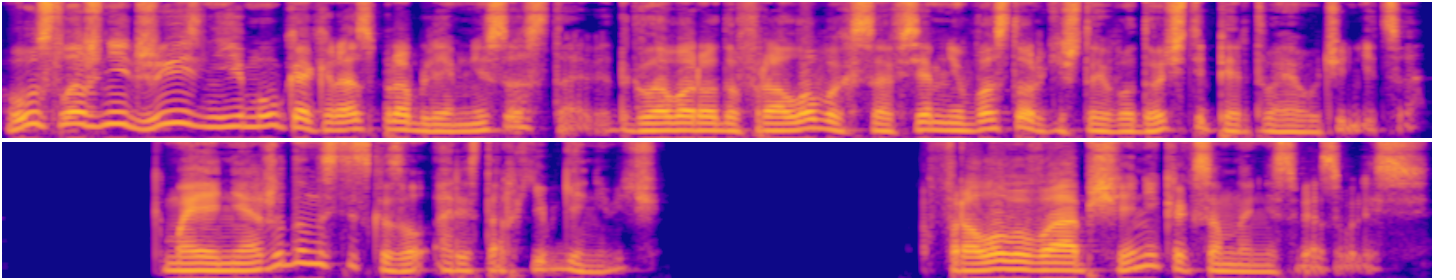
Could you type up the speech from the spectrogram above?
Усложнить жизнь ему как раз проблем не составит. Глава рода Фроловых совсем не в восторге, что его дочь теперь твоя ученица. К моей неожиданности сказал Аристарх Евгеньевич. Фроловы вообще никак со мной не связывались.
